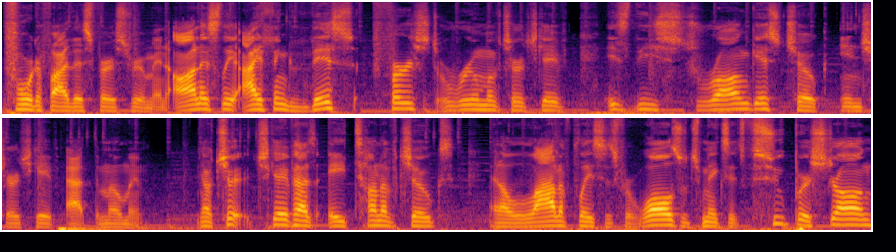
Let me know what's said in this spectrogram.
fortify this first room. And honestly, I think this first room of Church Cave is the strongest choke in Church Cave at the moment. Now, Church Cave has a ton of chokes and a lot of places for walls, which makes it super strong,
